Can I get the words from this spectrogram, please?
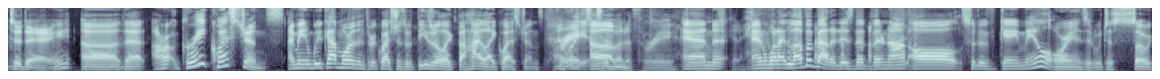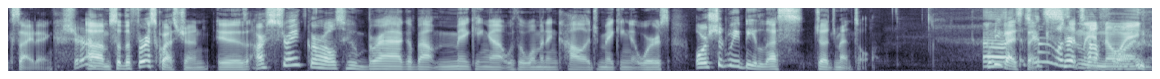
today uh, that are great questions. I mean, we've got more than three questions, but these are like the highlight questions. I like Great. two Um, out of three. And No, I'm just kidding. and what I love about it is that they're not all sort of gay male oriented, which is so exciting. Sure. Um, so the first question is: Are straight girls who brag about making out with a woman in college making it worse, or should we be less judgmental? What do you guys think? It's was a certainly tough annoying.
